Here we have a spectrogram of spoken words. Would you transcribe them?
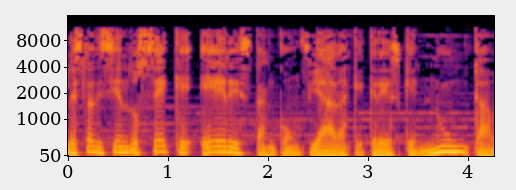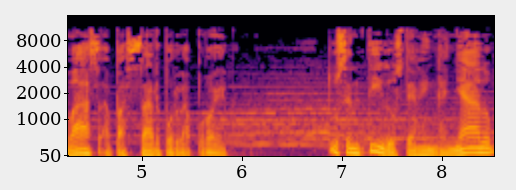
le está diciendo, sé que eres tan confiada que crees que nunca vas a pasar por la prueba. Tus sentidos te han engañado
